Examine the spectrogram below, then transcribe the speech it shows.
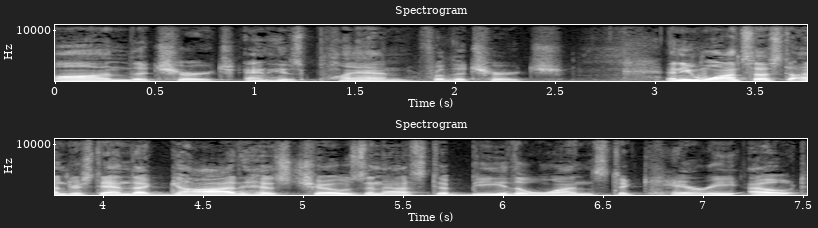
on the church and his plan for the church. And he wants us to understand that God has chosen us to be the ones to carry out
